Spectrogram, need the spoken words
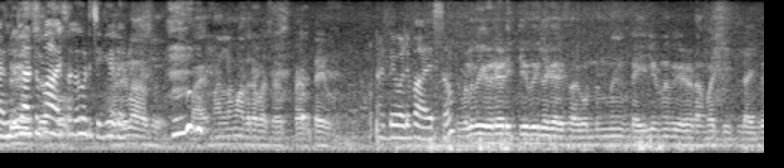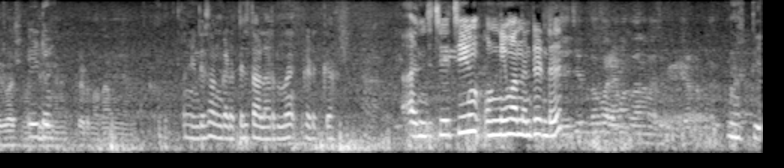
രണ്ട് ഗ്ലാസ് പായസമൊക്കെ കുടിച്ചിരിക്കുകയാണ്. നല്ല മധുര പക്ഷെ പെട്ടായിരുന്നു അടിപൊളി പായസം. ഇവൾ വീഡിയോ എഡിറ്റ് ചെയ്തില്ല ഗൈസ് അതുകൊണ്ടൊന്ന് ഡെയിലി ഇടുന്ന വീഡിയോ ഇടാൻ പറ്റിയിട്ടില്ല. അതിന്റെ ഒരു കിടന്നതാണ് ഞാൻ. അതിന്റെ സങ്കടത്തിൽ തളർന്ന് കിടക്കുക. അഞ്ചു ചേച്ചിയും ഉണ്ണിയും വന്നിട്ടുണ്ട്. നിർത്തി.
